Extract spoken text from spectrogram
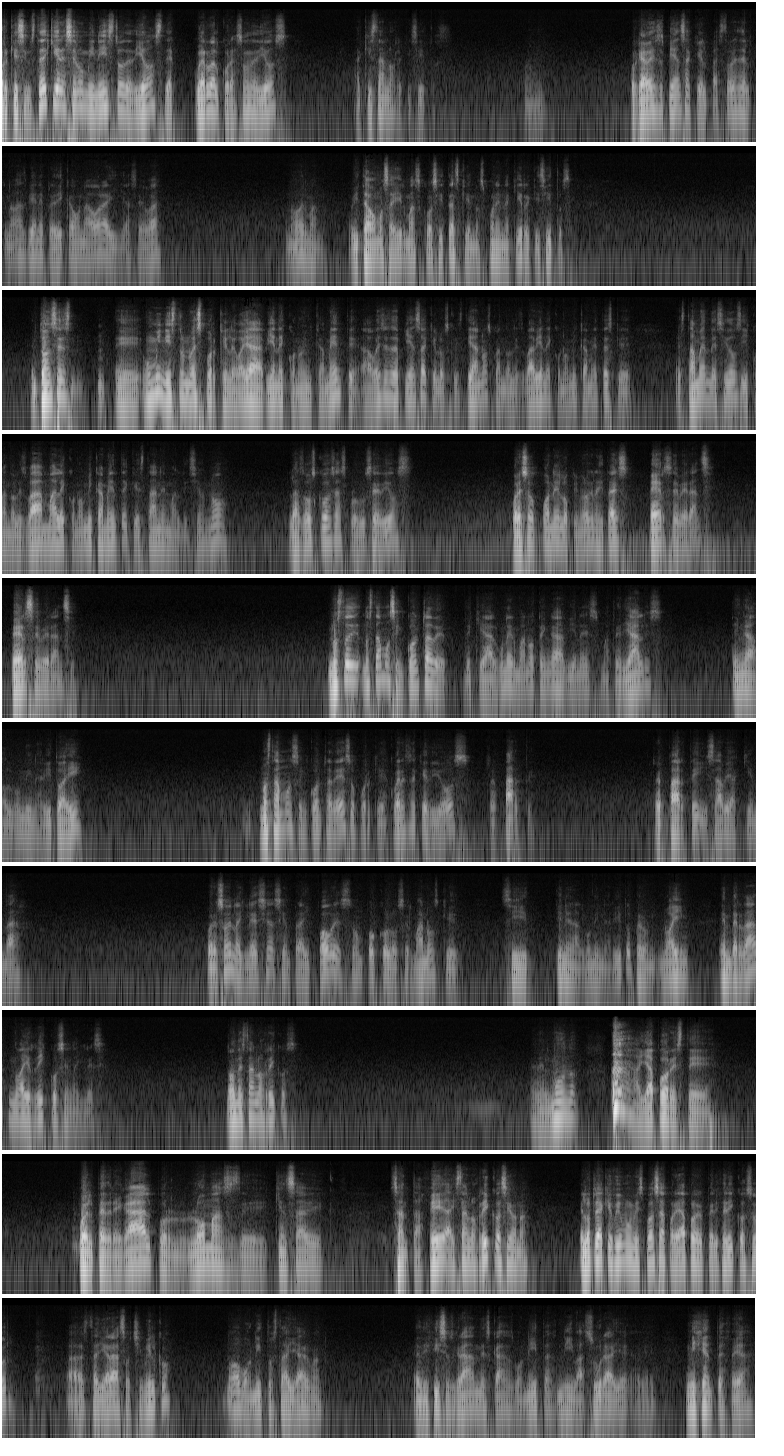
Porque si usted quiere ser un ministro de Dios, de acuerdo al corazón de Dios, aquí están los requisitos. Porque a veces piensa que el pastor es el que nada más viene, predica una hora y ya se va. No, hermano. Ahorita vamos a ir más cositas que nos ponen aquí, requisitos. Entonces, eh, un ministro no es porque le vaya bien económicamente. A veces se piensa que los cristianos cuando les va bien económicamente es que están bendecidos y cuando les va mal económicamente que están en maldición. No, las dos cosas produce Dios. Por eso pone lo primero que necesita es perseverancia. Perseverancia. No, estoy, no estamos en contra de, de que algún hermano tenga bienes materiales, tenga algún dinerito ahí. No estamos en contra de eso porque acuérdense que Dios reparte, reparte y sabe a quién dar. Por eso en la iglesia siempre hay pobres, son pocos los hermanos que sí tienen algún dinerito, pero no hay, en verdad no hay ricos en la iglesia. ¿Dónde están los ricos? En el mundo, allá por este, por el Pedregal, por Lomas de quién sabe Santa Fe, ahí están los ricos, ¿sí o no? El otro día que fuimos mi esposa por allá por el periférico sur, hasta llegar a Xochimilco, no, bonito está allá, hermano. Edificios grandes, casas bonitas, ni basura, ni gente fea.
